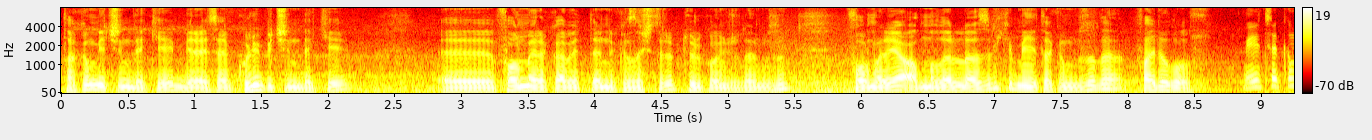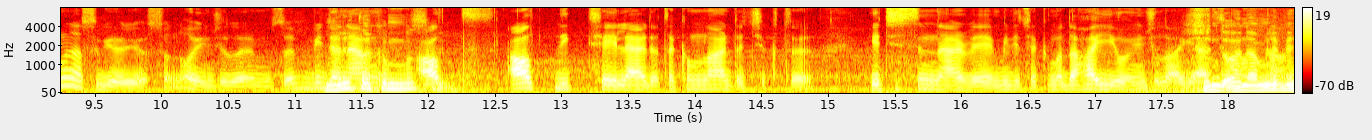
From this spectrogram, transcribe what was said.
takım içindeki, bireysel kulüp içindeki e, forma rekabetlerini kızıştırıp Türk oyuncularımızın formaya almaları lazım ki milli takımımıza da faydalı olsun. Milli takımı nasıl görüyorsun oyuncularımızı? Bir Milli dönem takımımız- alt alt lig şeylerde takımlar da çıktı. Yetişsinler ve milli takıma daha iyi oyuncular gelsin. Şimdi önemli bir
